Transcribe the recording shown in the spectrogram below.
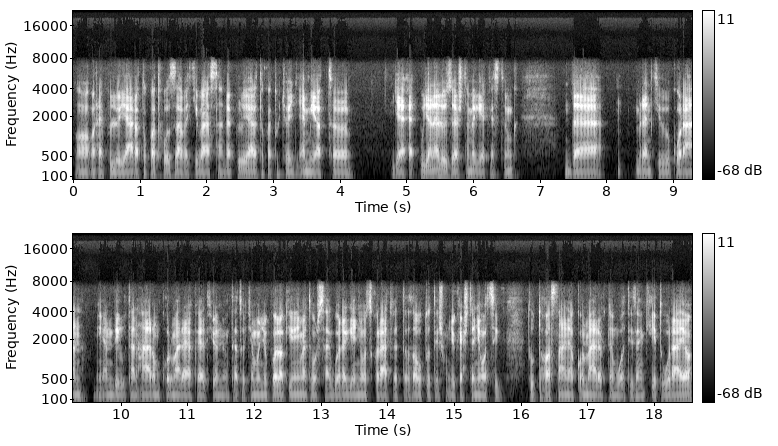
a repülőjáratokat hozzá, vagy kiválasztani a repülőjáratokat, úgyhogy emiatt ugye ugyan előző este megérkeztünk, de rendkívül korán, ilyen délután háromkor már el kellett jönnünk. Tehát, hogyha mondjuk valaki Németországban reggel nyolckor átvette az autót, és mondjuk este nyolcig tudta használni, akkor már rögtön volt 12 órája.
